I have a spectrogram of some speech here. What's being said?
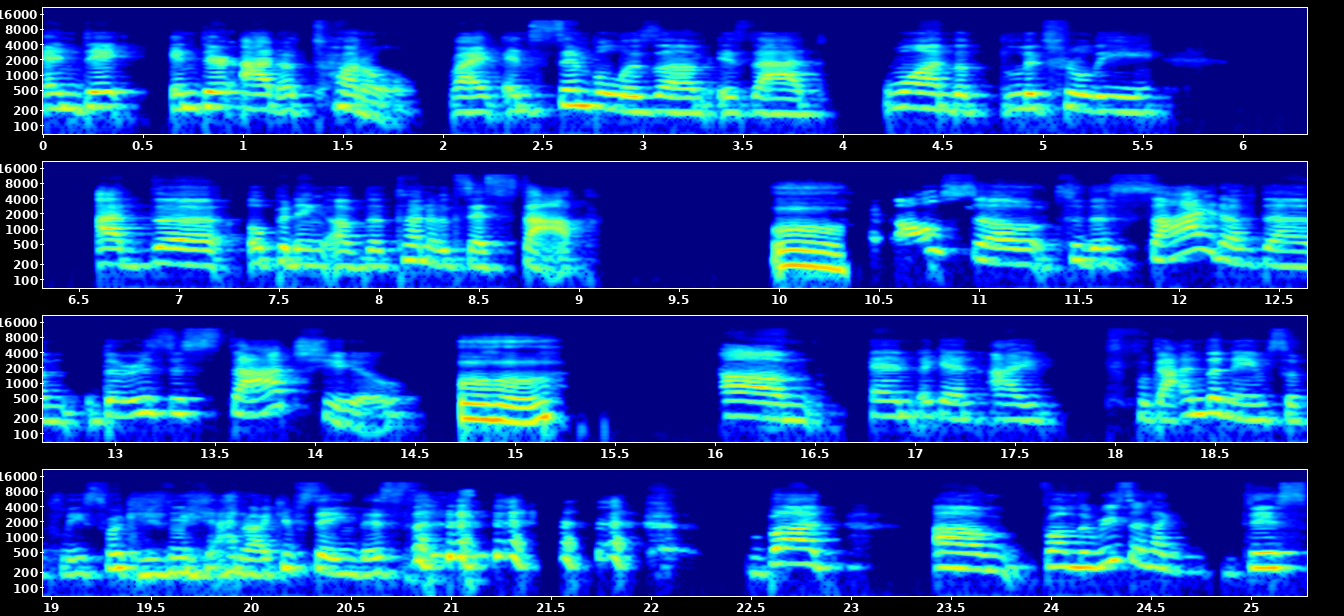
and they and they're at a tunnel, right? And symbolism is that one that literally at the opening of the tunnel it says stop. Mm. Also, to the side of them, there is a statue. Mm-hmm. Um, and again, I forgotten the name, so please forgive me. I know I keep saying this. but um from the research, like this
